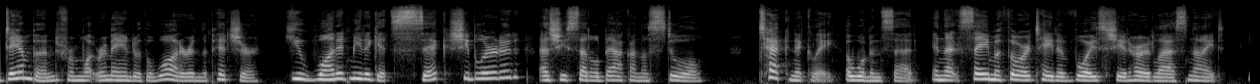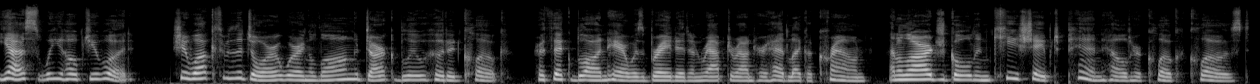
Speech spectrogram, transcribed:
dampened from what remained of the water in the pitcher. You wanted me to get sick? she blurted as she settled back on the stool. Technically, a woman said, in that same authoritative voice she had heard last night. Yes, we hoped you would. She walked through the door wearing a long, dark blue hooded cloak. Her thick blonde hair was braided and wrapped around her head like a crown, and a large golden key shaped pin held her cloak closed.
